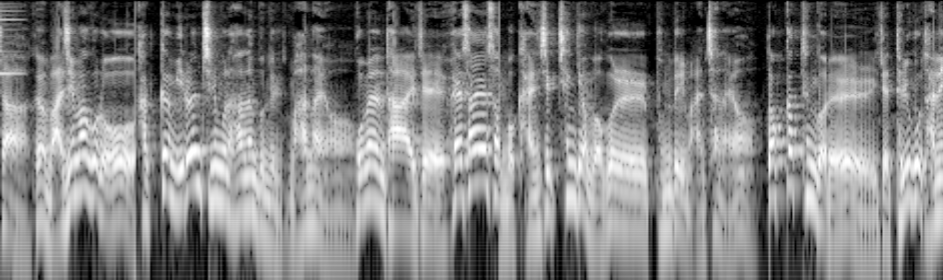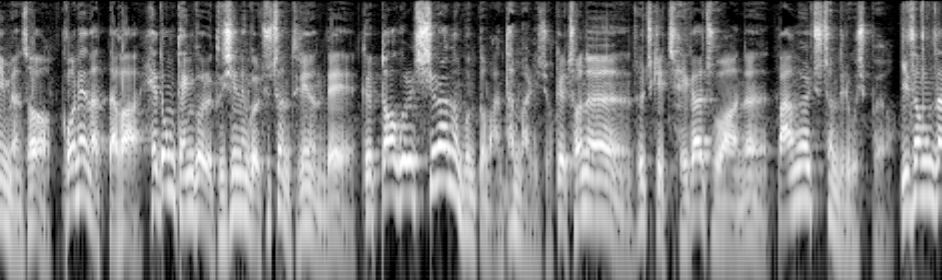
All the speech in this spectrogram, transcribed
자 그럼 마지막으로 가끔 이런 질문 하는 분들이 많아요. 보면 다 이제 회사에서 뭐 간식 챙겨 먹을 분들이 많잖아요. 떡 같은 거를 이제 들고 다니면서 꺼내놨다가 해동된 거를 드시는 걸 추천드리는데 그 떡을 싫어하는 분도 많단 말이죠. 그래서 저는 솔직히 제가 좋아하는 빵을 추천드리고 싶어요. 이성당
